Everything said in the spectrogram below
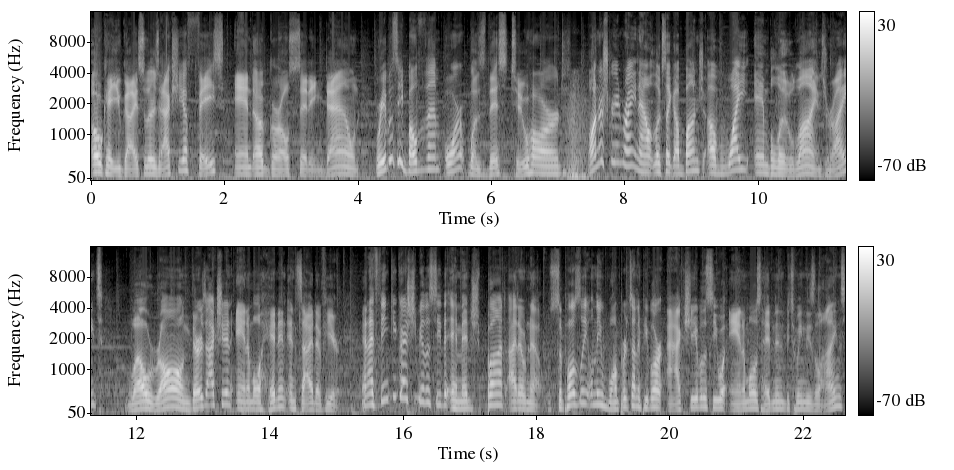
Okay, you guys, so there's actually a face and a girl sitting down. Were you able to see both of them, or was this too hard? On our screen right now, it looks like a bunch of white and blue lines, right? Well, wrong. There's actually an animal hidden inside of here. And I think you guys should be able to see the image, but I don't know. Supposedly, only 1% of people are actually able to see what animal is hidden in between these lines.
